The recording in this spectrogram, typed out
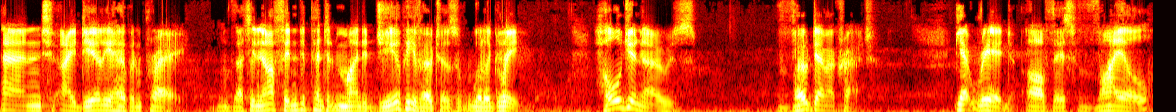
And ideally, hope and pray that enough independent minded GOP voters will agree. Hold your nose, vote Democrat, get rid of this vile,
